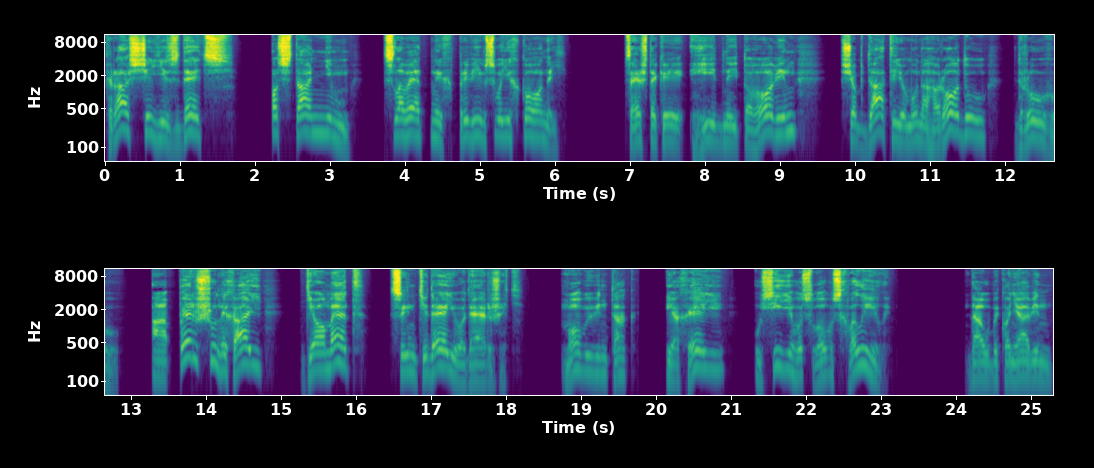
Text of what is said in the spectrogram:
Кращий їздець останнім славетних привів своїх коней. Все ж таки гідний того він, щоб дати йому нагороду другу, а першу нехай Діомет, син Тідею, одержить. Мовив він так, і Ахеї усі його слово схвалили. Дав би коня він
